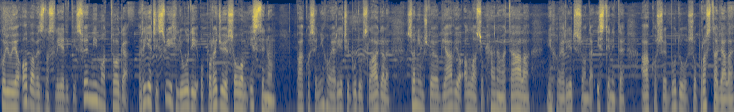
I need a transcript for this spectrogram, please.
koju je obavezno slijediti. Sve mimo toga, riječi svih ljudi upoređuje s ovom istinom, pa ako se njihove riječi budu slagale s onim što je objavio Allah subhanahu wa ta'ala, njihove riječi su onda istinite, a ako se budu suprostavljale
